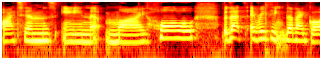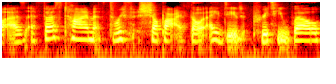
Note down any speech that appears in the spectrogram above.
items in my haul, but that's everything that I got as a first time thrift shopper. I thought I did pretty well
